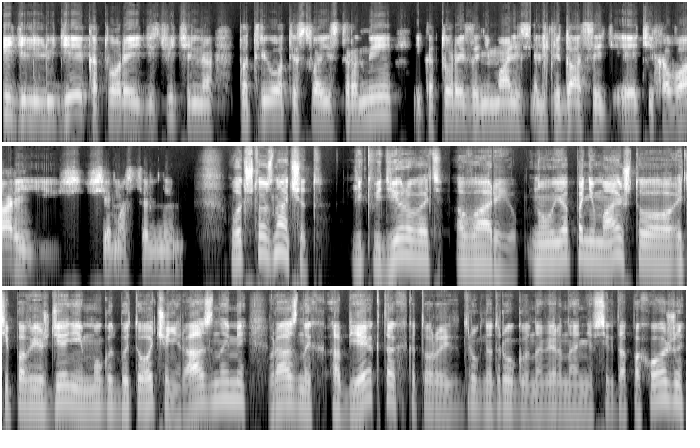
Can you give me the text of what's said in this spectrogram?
видели людей, которые действительно патриоты своей страны и которые занимались ликвидацией этих аварий и всем остальным. Вот что значит ликвидировать аварию. Ну, я понимаю, что эти повреждения могут быть очень разными в разных объектах, которые друг на другу, наверное, не всегда похожи.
